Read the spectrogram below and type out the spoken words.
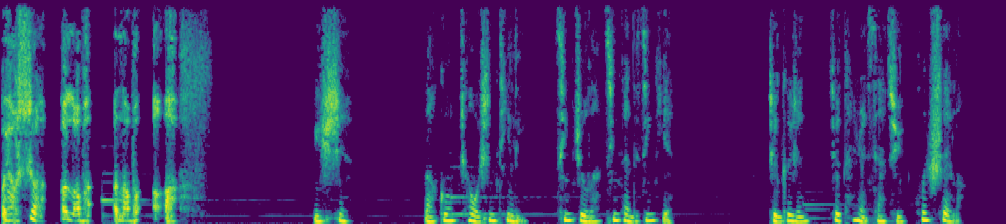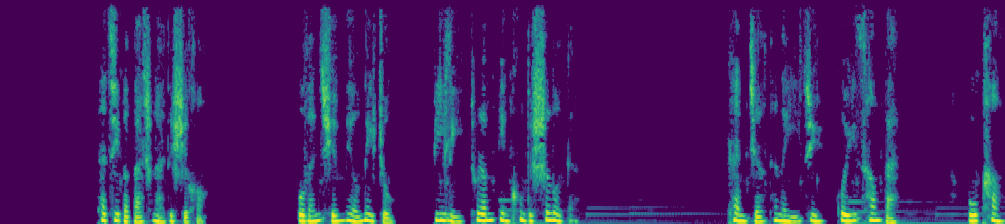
我要射了，老婆，老婆，啊！于是。老公朝我身体里倾注了清淡的精液，整个人就瘫软下去昏睡了。他鸡巴拔出来的时候，我完全没有那种逼里突然变空的失落感。看着他那一具过于苍白、不胖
